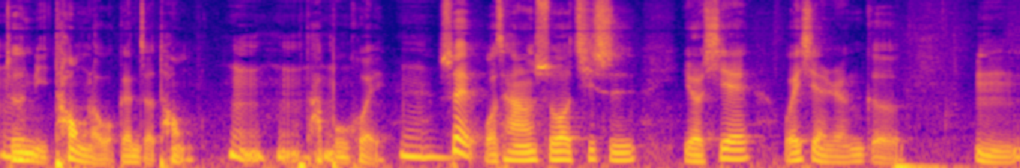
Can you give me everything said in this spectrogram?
嗯、就是你痛了，我跟着痛。嗯嗯，他不会。嗯，所以我常常说，其实有些危险人格，嗯，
